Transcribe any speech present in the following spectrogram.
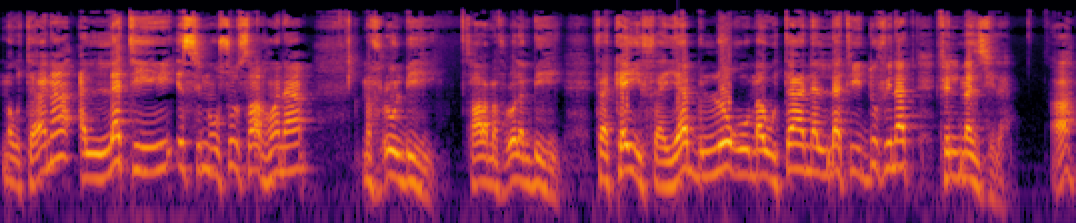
موتانا التي اسم موصول صار هنا مفعول به. صار مفعولا به. فكيف يبلغ موتانا التي دفنت في المنزلة؟ أه؟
